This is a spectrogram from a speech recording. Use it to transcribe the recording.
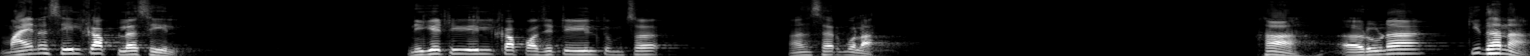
मायनस येईल का प्लस येईल? निगेटिव्ह येईल का पॉझिटिव्ह येईल तुमचं? आन्सर बोला. हां. ऋण की धना?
